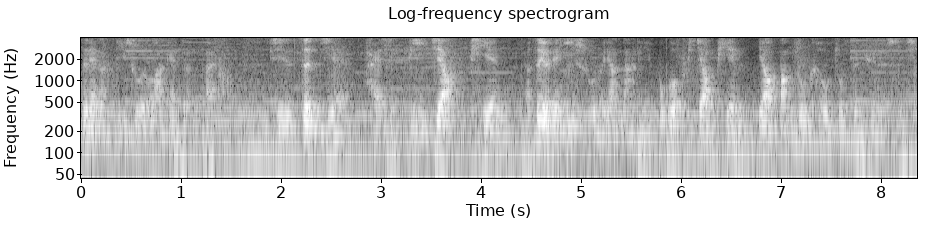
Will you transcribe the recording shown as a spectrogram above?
这两个抵触的话该怎么办啊？其实正解还是比较偏啊，这有点艺术了，要拿捏。不过比较偏要帮助客户做正确的事情，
